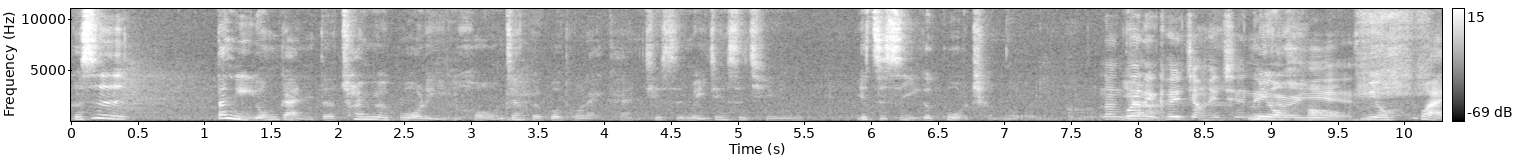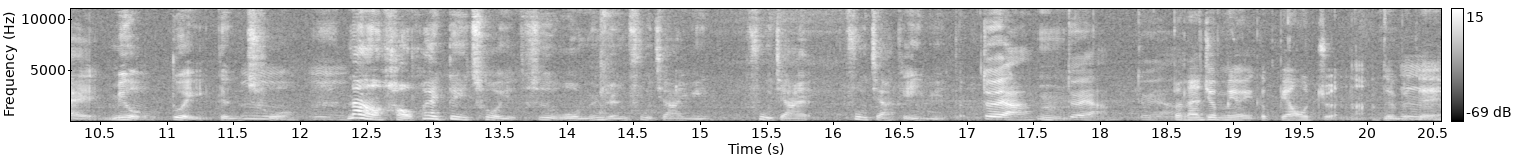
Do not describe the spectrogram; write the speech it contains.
可是，当你勇敢的穿越过了以后，你再回过头来看，其实每一件事情也只是一个过程而已，难怪你可以讲一千零没有好。没有坏，没有对跟错。嗯嗯那好坏对错也是我们人附加于附加附加给予的。对啊，嗯对啊，对啊。本来就没有一个标准啊，对不对？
